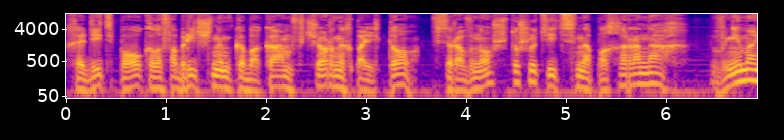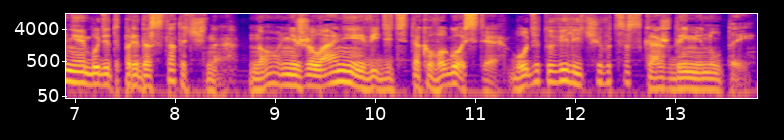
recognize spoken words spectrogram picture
Ходить по околофабричным кабакам в черных пальто все равно, что шутить на похоронах. Внимания будет предостаточно, но нежелание видеть такого гостя будет увеличиваться с каждой минутой.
